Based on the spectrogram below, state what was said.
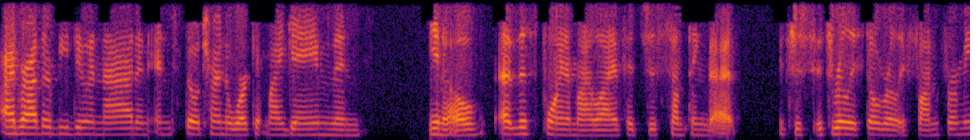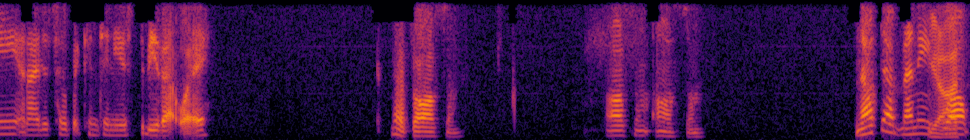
I'd rather be doing that and and still trying to work at my game than, you know, at this point in my life, it's just something that it's just it's really still really fun for me, and I just hope it continues to be that way. That's awesome. Awesome, awesome. Not that many. Yeah. Well,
